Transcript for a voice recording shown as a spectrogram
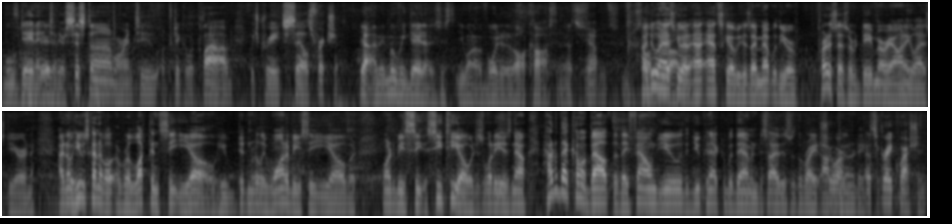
move data, data, into their system or into a particular cloud, which creates sales friction. Yeah, I mean, moving data is just, you want to avoid it at all costs. I mean, that's, yep. I do want to ask you about at scale because I met with your predecessor, Dave Mariani, last year, and I know he was kind of a, a, reluctant CEO. He didn't really want to be CEO, but wanted to be C CTO, which is what he is now. How did that come about that they found you, that you connected with them and decided this was the right sure. opportunity? That's a great question.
